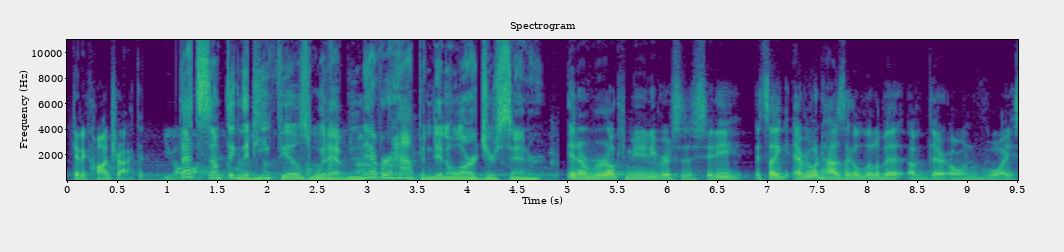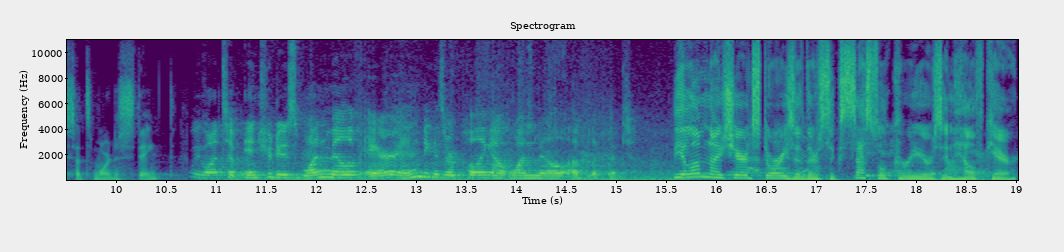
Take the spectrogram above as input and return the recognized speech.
get a contract. That's something that he feels would have never happened in a larger center. In a rural community versus a city, it's like everyone has like a little bit of their own voice that's more distinct. We want to introduce one mill of air in because we're pulling out one mill of liquid. The alumni shared stories of their successful careers in healthcare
